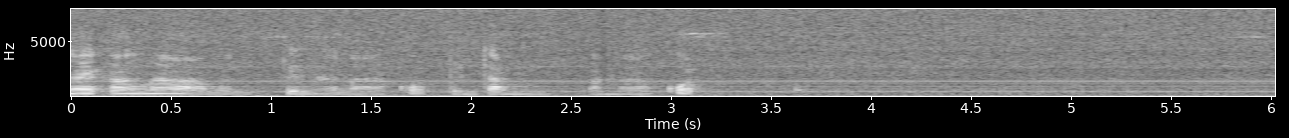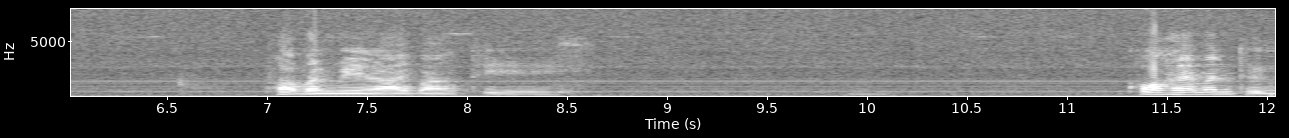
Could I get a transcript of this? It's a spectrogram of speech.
ในข้างหน้ามันเป็นอนาคตเป็นธรรมอนาคต เพราะมันมีหลายบางทีขอให้มันถึง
